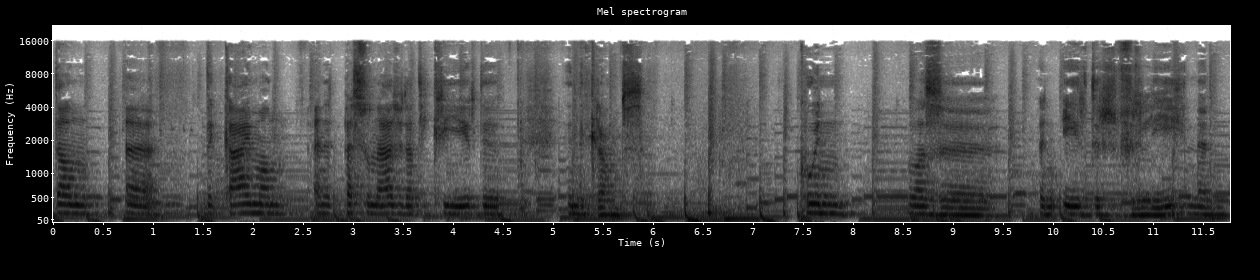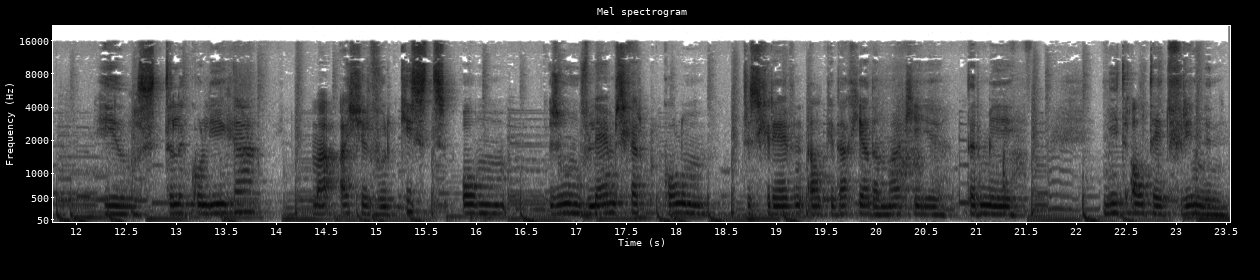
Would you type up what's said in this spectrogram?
dan uh, de Kaiman en het personage dat hij creëerde in de krant. Koen was uh, een eerder verlegen en heel stille collega. Maar als je ervoor kiest om zo'n vlijmscherpe column te schrijven elke dag, ja, dan maak je je daarmee niet altijd vrienden.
